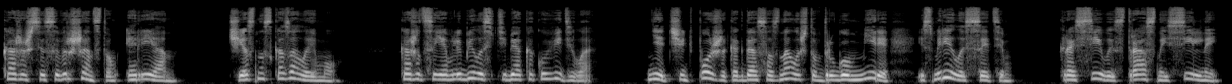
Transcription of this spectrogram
кажешься совершенством, Эриан», — честно сказала ему. «Кажется, я влюбилась в тебя, как увидела. Нет, чуть позже, когда осознала, что в другом мире, и смирилась с этим. Красивый, страстный, сильный.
